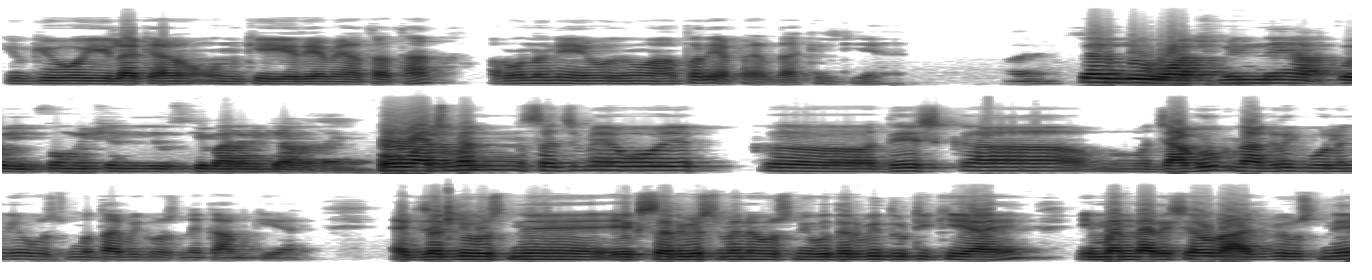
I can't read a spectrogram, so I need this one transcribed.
क्योंकि वो इलाका उनके एरिया में आता था और उन्होंने वहाँ पर एफआईआर दाखिल किया है। सर जो वॉचमैन ने आपको इन्फॉर्मेशन दी उसके बारे में क्या बताएँगे? वो वॉचमैन सच में वो एक देश का जागरूक नागरिक बोलेंगे उस मुताबिक उसने काम किया है। एग्जैक्टली उसने एक सर्विस मैन है उसने उधर भी ड्यूटी किया है ईमानदारी से और आज भी उसने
